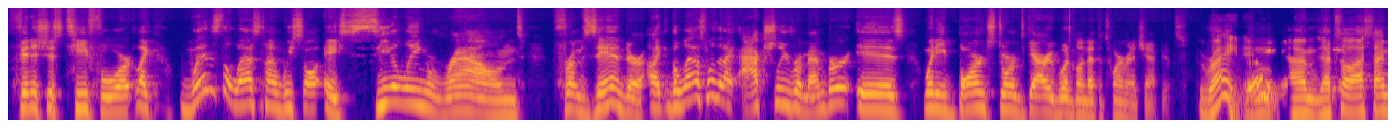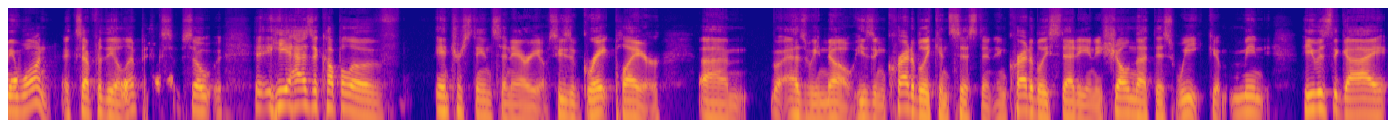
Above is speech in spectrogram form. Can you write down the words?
finishes T4? Like, when's the last time we saw a ceiling round from Xander? Like the last one that I actually remember is when he barnstormed Gary Woodland at the Tournament of Champions. Right. And, um, that's the last time he won, except for the Olympics. So he has a couple of interesting scenarios. He's a great player. Um, as we know, he's incredibly consistent, incredibly steady, and he's shown that this week. I mean, he was the guy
